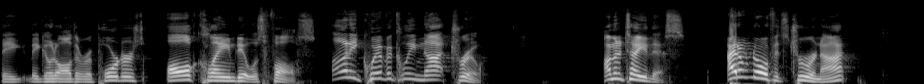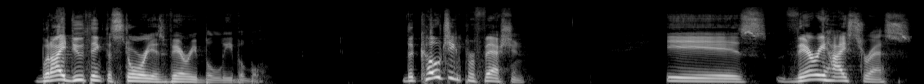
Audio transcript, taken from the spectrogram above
they, they go to all the reporters, all claimed it was false. Unequivocally not true. I'm going to tell you this. I don't know if it's true or not, but I do think the story is very believable. The coaching profession is very high stress.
